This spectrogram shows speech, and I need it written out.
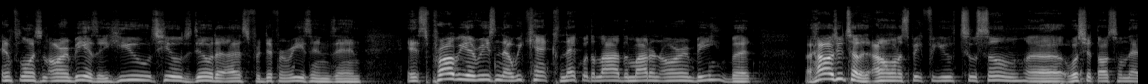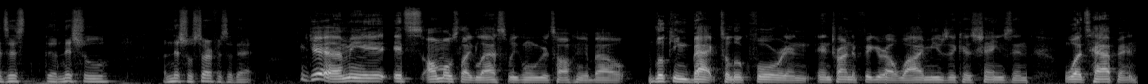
influence in R&B is a huge, huge deal to us for different reasons, and it's probably a reason that we can't connect with a lot of the modern R&B. But uh, how would you tell it? I don't want to speak for you too soon. Uh, what's your thoughts on that? Just the initial, initial surface of that. Yeah, I mean, it's almost like last week when we were talking about looking back to look forward and, and trying to figure out why music has changed and what's happened.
